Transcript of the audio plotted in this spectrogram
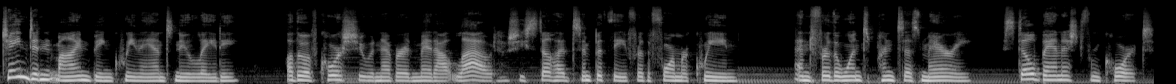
Jane didn't mind being Queen Anne's new lady although of course she would never admit out loud how she still had sympathy for the former queen and for the once Princess Mary, still banished from court,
